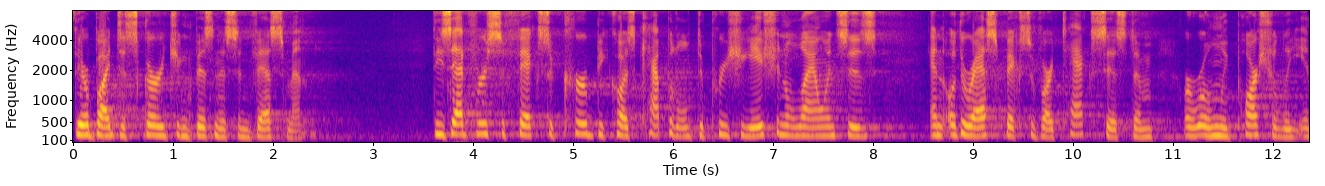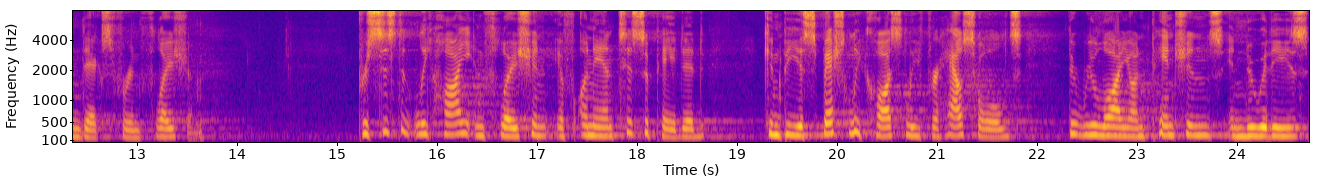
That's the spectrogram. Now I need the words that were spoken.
thereby discouraging business investment. These adverse effects occur because capital depreciation allowances and other aspects of our tax system are only partially indexed for inflation. Persistently high inflation, if unanticipated, can be especially costly for households that rely on pensions, annuities,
